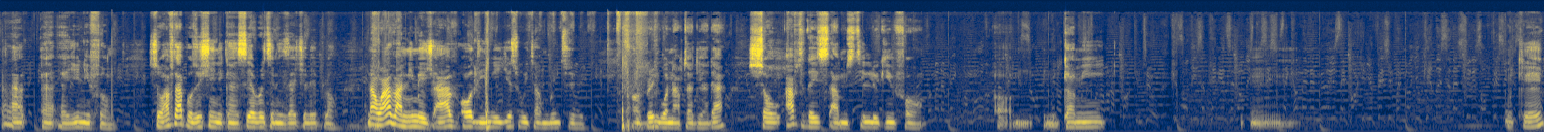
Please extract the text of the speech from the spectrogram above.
color uh, uh, uniform. So after positioning you can see everything is actually plumb now i have an image. I have all the images which i'm going to uh, bring one after the other. So after this i'm still looking for um Kami okay.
